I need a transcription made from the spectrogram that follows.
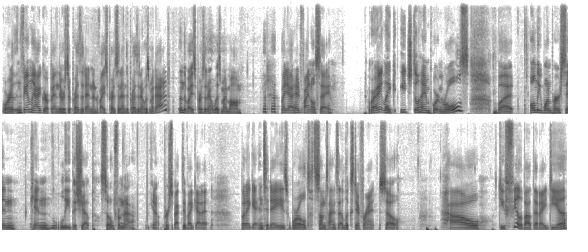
or in the family I grew up in, there was a president and a vice president. The president was my dad and the vice president was my mom. my dad had final say. Right? Like each still had important roles, but only one person can lead the ship. So from that, you know, perspective I get it. But I get in today's world sometimes that looks different. So how do you feel about that idea?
